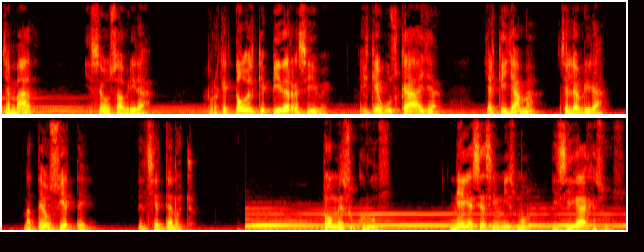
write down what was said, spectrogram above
Llamad y se os abrirá. Porque todo el que pide recibe, el que busca halla, y al que llama se le abrirá. Mateo 7, del 7 al 8. Tome su cruz, niéguese a sí mismo y siga a Jesús.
